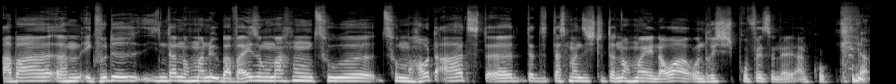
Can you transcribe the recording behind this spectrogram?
aber ähm, ich würde Ihnen dann noch mal eine Überweisung machen zu, zum Hautarzt, äh, dass man sich das dann noch mal genauer und richtig professionell anguckt. Ja.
